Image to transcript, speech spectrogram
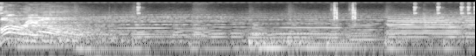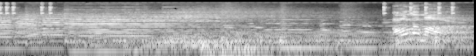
Mario! Olimar!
